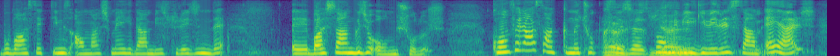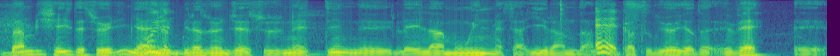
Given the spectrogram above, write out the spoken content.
bu bahsettiğimiz anlaşmaya giden bir sürecin de e, başlangıcı olmuş olur. Konferans hakkında çok kısaca evet, son yani, bir bilgi verirsem eğer. Ben bir şeyi de söyleyeyim. Yani buyurun. biraz önce sözünü ettiğin e, Leyla Muin mesela İran'dan evet. katılıyor ya da ve e,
